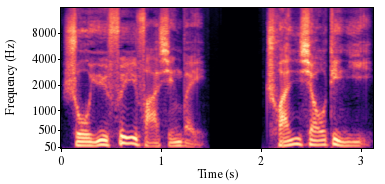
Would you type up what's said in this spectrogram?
属于非法行为。传销定义，《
